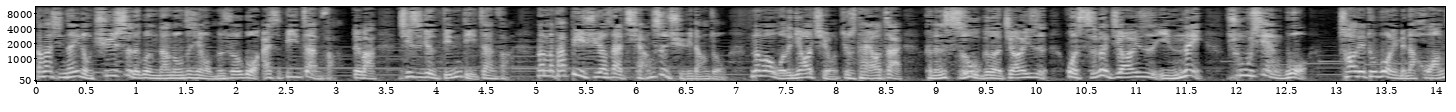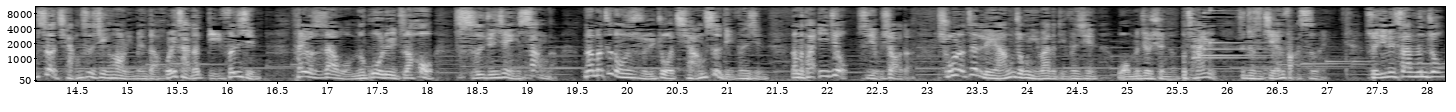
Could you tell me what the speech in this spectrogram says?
当它形成一种趋势的过程当中，之前我们说过 SB 战法，对吧？其实就是顶底战法。那么它必须要在强势区域当中。那么我的要求就是它要在可能十五个交易日或十个交易日以内出现过超跌突破里面的黄色强势信号里面的回踩的底分型，它又是在我们过滤之后十均线以上的。那么这种是属于做强势底分型，那么它依旧是有效的。除了这两种以外的底分型，我们就选择不参与，这就是减法思维。所以今天三分钟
